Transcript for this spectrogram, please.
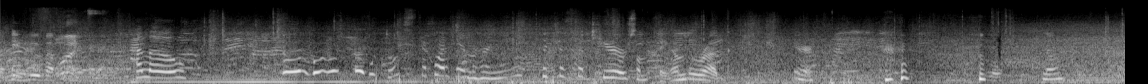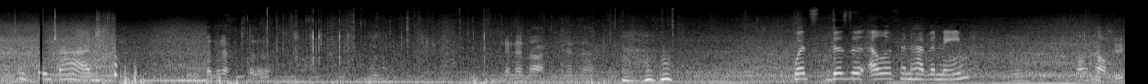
okay, move up. Hello. Don't step on him, honey. Put your foot here or something on the rug. Here. no? I feel bad. Canada, Canada. Canada, Canada. What's does the elephant have a name? Dongkam.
